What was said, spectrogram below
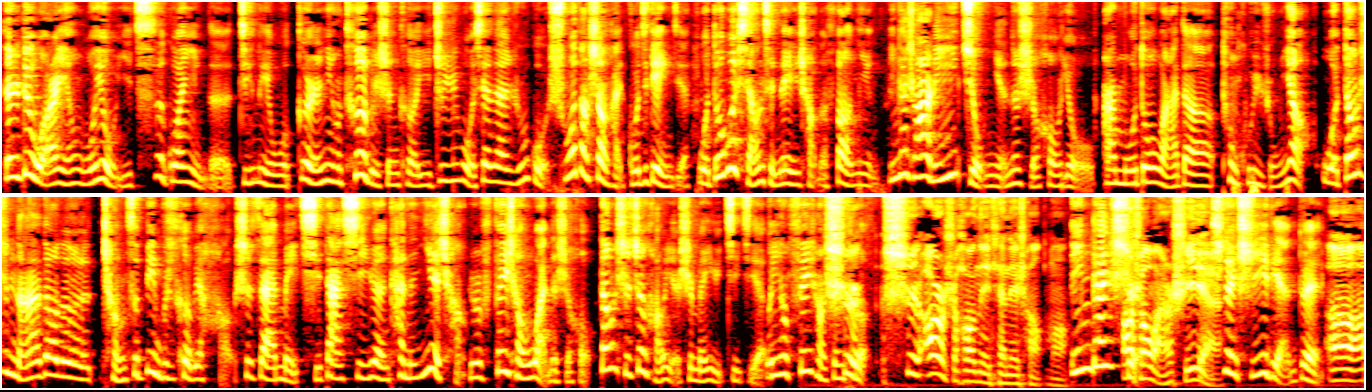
但是对我而言，我有一次观影的经历，我个人印象特别深刻，以至于我现在如果说到上海国际电影节，我都会想起那一场的放映，应该是二零一九年的时候有阿尔摩多娃的《痛苦与荣耀》，我当时拿到的场次并不是特别好，是在美琪大。戏院看的夜场就是非常晚的时候，当时正好也是梅雨季节，我印象非常深刻。是是二十号那天那场吗？应该是二十号晚上十一点。对，十一点。对啊啊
